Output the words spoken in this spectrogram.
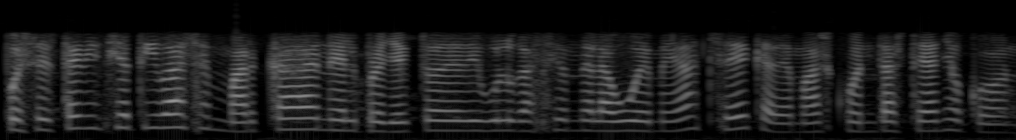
Pues esta iniciativa se enmarca en el proyecto de divulgación de la UMH, que además cuenta este año con,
